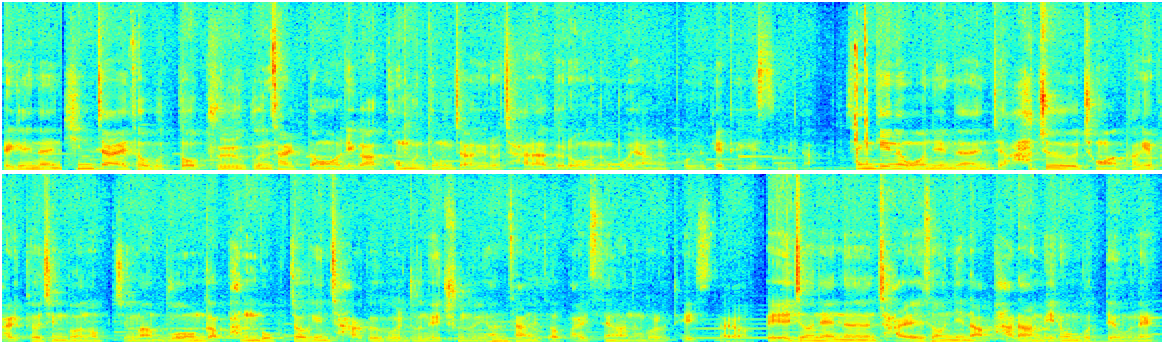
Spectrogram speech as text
대개는 흰자에서부터 붉은 살덩어리가 검은 동자 위로 자라 들어오는 모양을 보이게 되겠습니다. 생기는 원인은 이제 아주 정확하게 밝혀진 건 없지만 무언가 반복적인 자극을 눈에 주는 현상에서 발생하는 걸로 돼 있어요. 예전에는 자외선이나 바람 이런 것 때문에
